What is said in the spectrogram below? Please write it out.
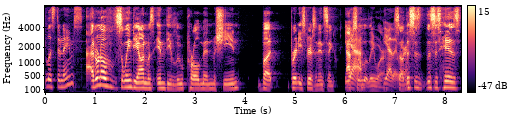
list of names. I don't know if Celine Dion was in the Lou Pearlman machine, but Britney Spears and NSYNC Yeah. absolutely were. Yeah, they so were. this is this is his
